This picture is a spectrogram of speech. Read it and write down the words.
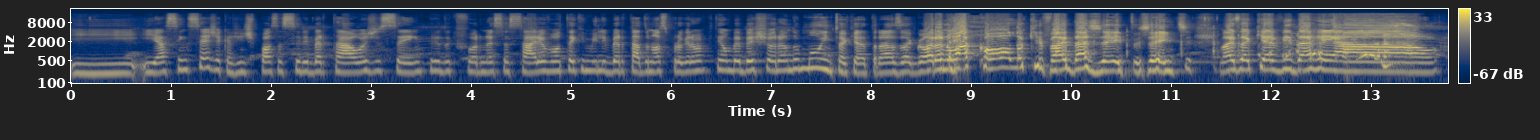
E, e, assim seja, que a gente possa se libertar hoje sempre do que for necessário. Eu vou ter que me libertar do nosso programa, porque tem um bebê chorando muito aqui atrás agora no acolo que vai dar jeito, gente. Mas aqui é vida real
